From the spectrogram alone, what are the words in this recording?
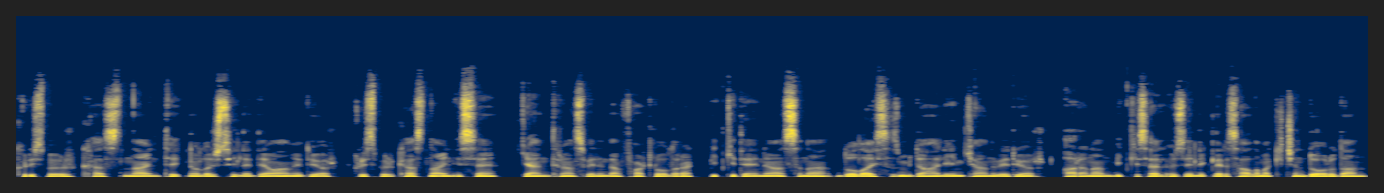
CRISPR-Cas9 teknolojisiyle devam ediyor. CRISPR-Cas9 ise gen transferinden farklı olarak bitki DNA'sına dolaysız müdahale imkanı veriyor. Aranan bitkisel özellikleri sağlamak için doğrudan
